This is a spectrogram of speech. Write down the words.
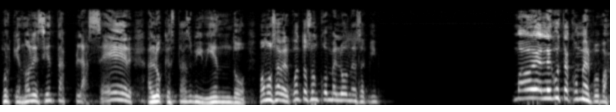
porque no le sientas placer a lo que estás viviendo. Vamos a ver, ¿cuántos son comelones aquí? ¿Le gusta comer? Pues.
